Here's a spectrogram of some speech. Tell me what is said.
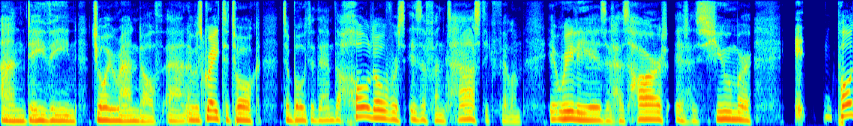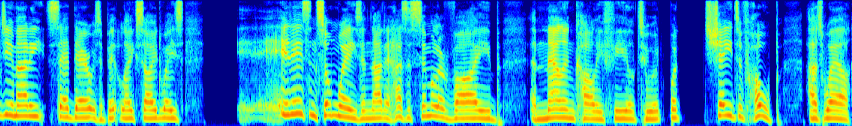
and Da'Vine Joy Randolph. And it was great to talk to both of them. The Holdovers is a fantastic film. It really is. It has heart, it has humour. It Paul Giamatti said there it was a bit like Sideways. It is in some ways in that it has a similar vibe, a melancholy feel to it, but shades of hope as well.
